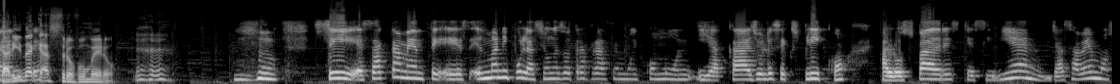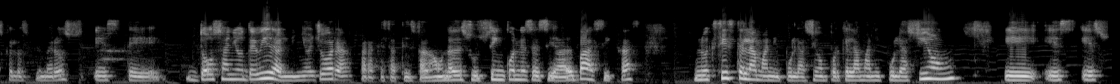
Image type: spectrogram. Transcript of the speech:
Karina Castro Fumero. Sí, exactamente. Es, manipulación, es otra frase muy común y acá yo les explico a los padres que si bien ya sabemos que los primeros este, dos años de vida el niño llora para que satisfaga una de sus cinco necesidades básicas, no existe la manipulación, porque la manipulación eh, es, es,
